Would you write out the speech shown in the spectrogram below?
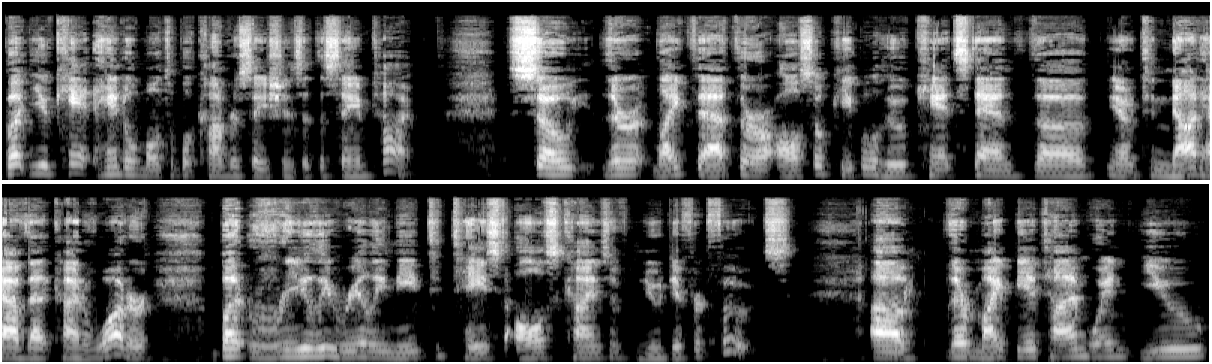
but you can't handle multiple conversations at the same time. So there, like that, there are also people who can't stand the, you know, to not have that kind of water, but really, really need to taste all kinds of new different foods. Uh, Right. There might be a time when you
